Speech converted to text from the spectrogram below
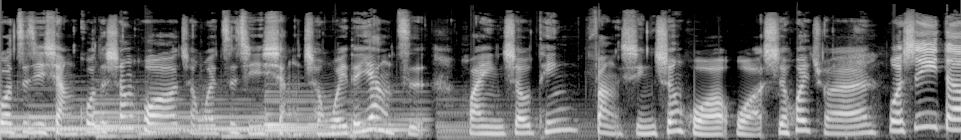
过自己想过的生活，成为自己想成为的样子。欢迎收听《放心生活》，我是慧纯，我是易德。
